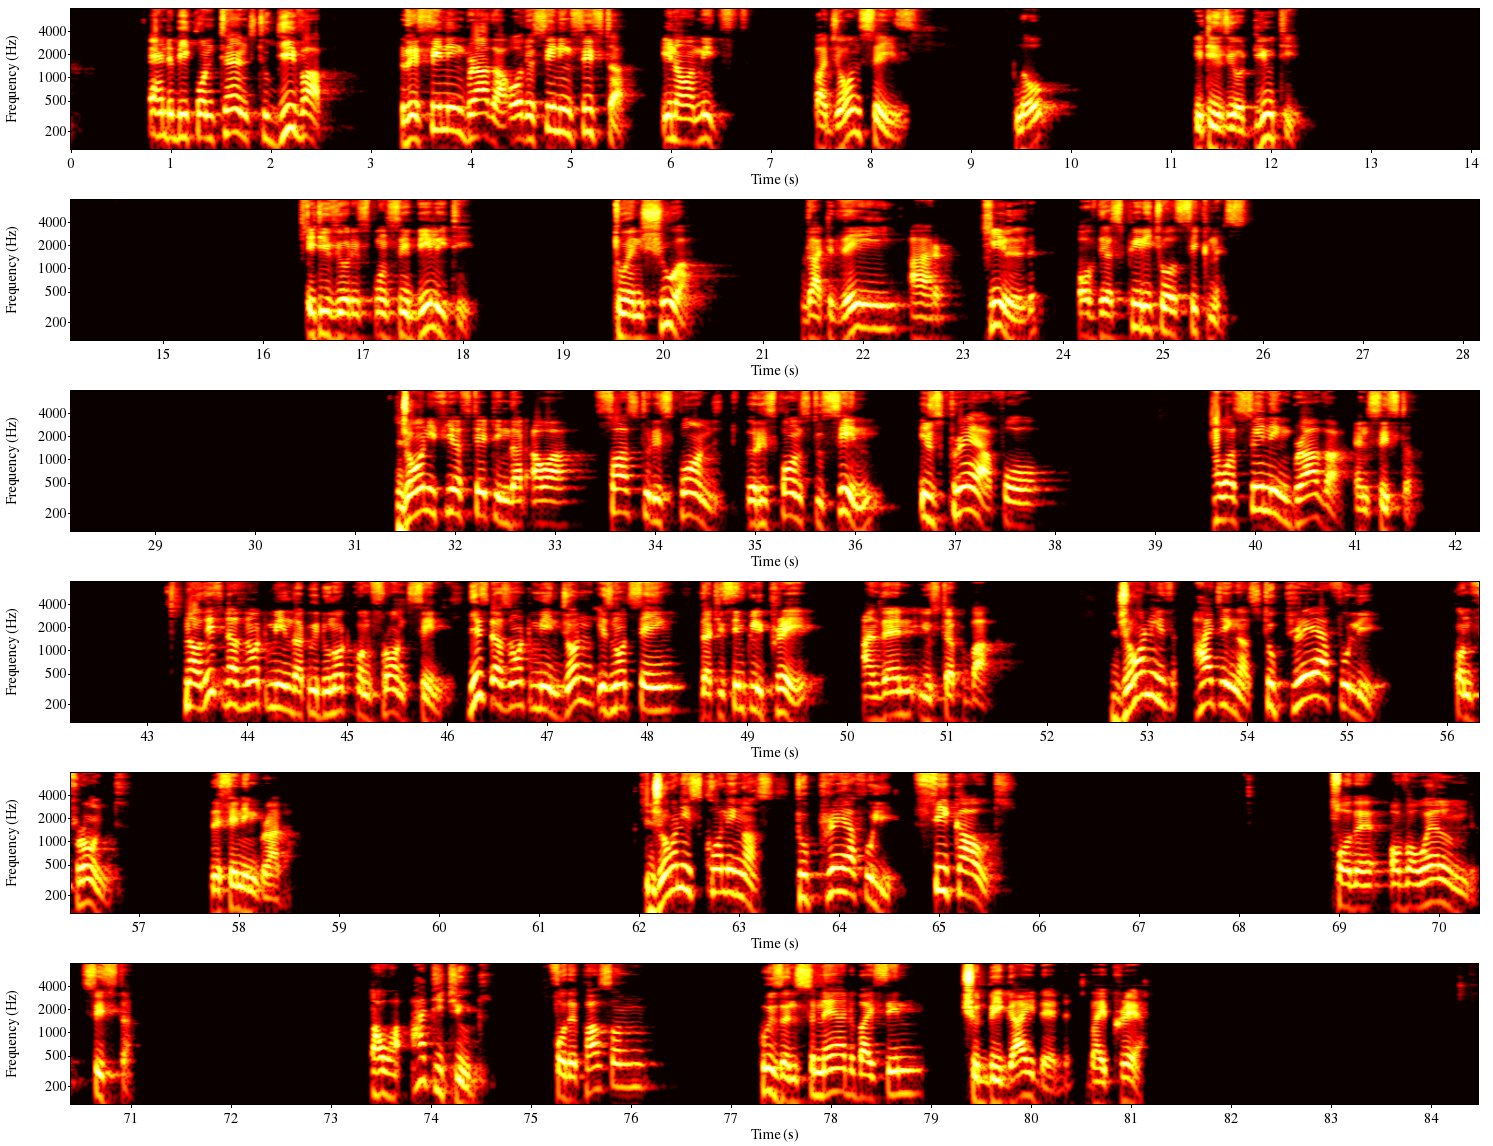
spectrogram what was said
and be content to give up the sinning brother or the sinning sister in our midst. But John says, no, it is your duty. It is your responsibility to ensure that they are healed of their spiritual sickness. John is here stating that our first respond, response to sin is prayer for our sinning brother and sister. Now, this does not mean that we do not confront sin. This does not mean, John is not saying that you simply pray and then you step back. John is urging us to prayerfully confront the sinning brother. John is calling us to prayerfully seek out for the overwhelmed sister. Our attitude for the person who is ensnared by sin should be guided by prayer.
